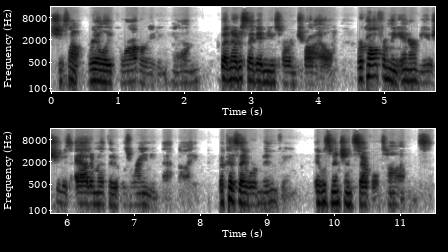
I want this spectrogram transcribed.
She's not really corroborating him, but notice they didn't use her in trial. Recall from the interview, she was adamant that it was raining that night because they were moving. It was mentioned several times.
